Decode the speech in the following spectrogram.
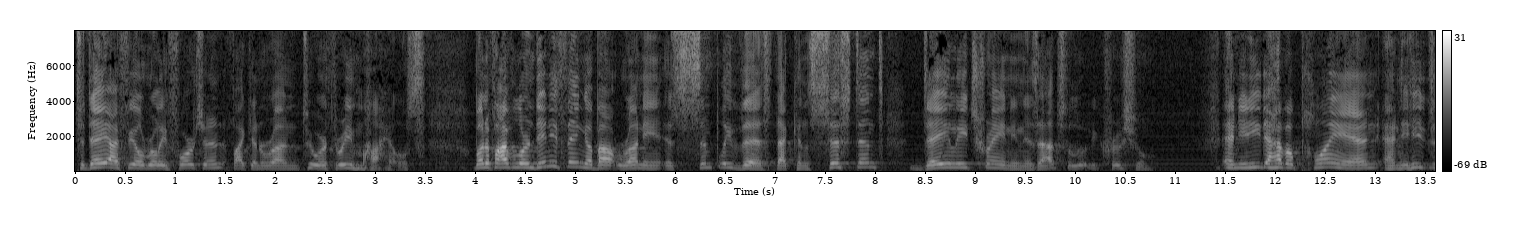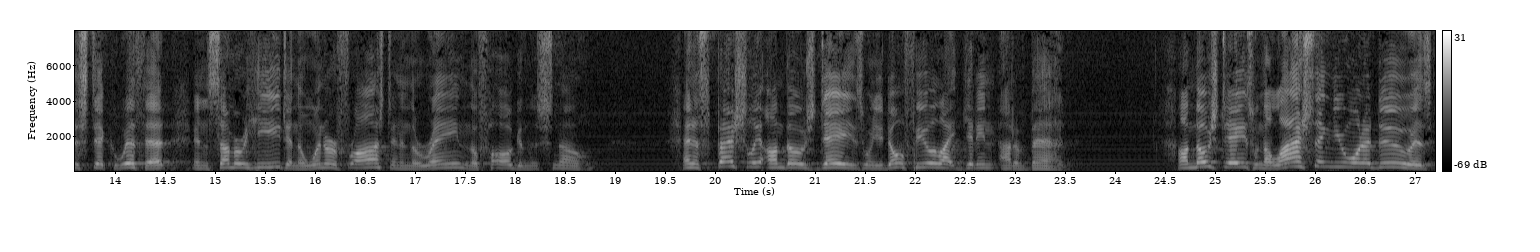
Today, I feel really fortunate if I can run two or three miles. But if I've learned anything about running, it's simply this that consistent daily training is absolutely crucial. And you need to have a plan and you need to stick with it in summer heat, in the winter frost, and in the rain, the fog, and the snow. And especially on those days when you don't feel like getting out of bed. On those days when the last thing you want to do is,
